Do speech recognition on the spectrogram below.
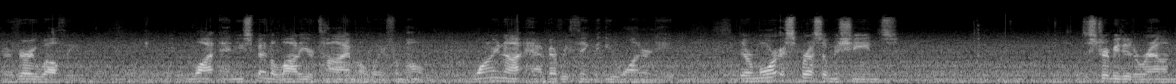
They're very wealthy. Why, and you spend a lot of your time away from home. Why not have everything that you want or need? There are more espresso machines distributed around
